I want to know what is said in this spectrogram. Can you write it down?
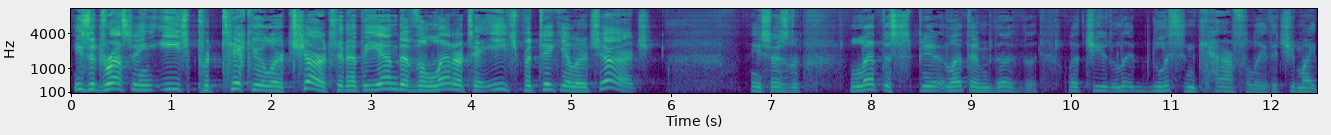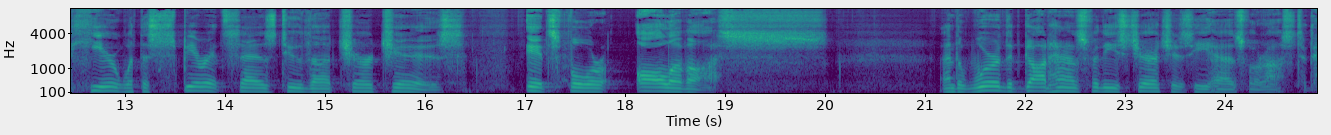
He's addressing each particular church, and at the end of the letter to each particular church, he says, let the spirit let them let you listen carefully that you might hear what the spirit says to the churches it's for all of us And the word that God has for these churches, He has for us today.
